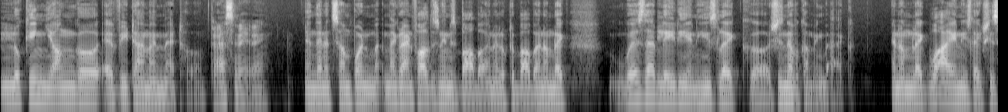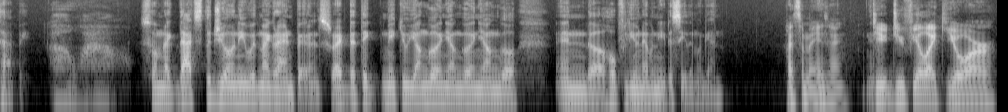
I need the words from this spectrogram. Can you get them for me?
looking younger every time I met her. Fascinating. And then at some point, my, my grandfather's name is Baba, and I looked at Baba and I'm like, "Where's that lady?" And he's like, uh, "She's never coming back." And I'm like, "Why?" And he's like, "She's happy." Oh, wow. So I'm like, "That's the journey with my grandparents, right? That they make you younger and younger and younger, and uh, hopefully you never need to see them again." That's amazing. Do you, do you feel like your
